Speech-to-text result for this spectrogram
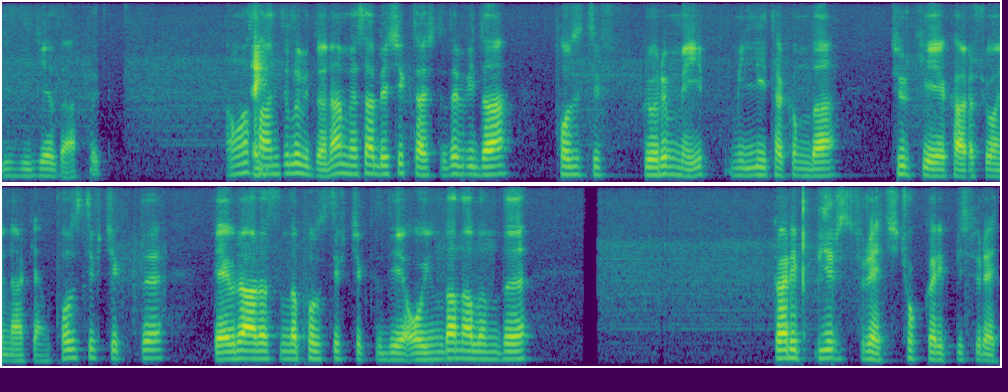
izleyeceğiz artık. Ama E- sancılı bir dönem. Mesela Beşiktaş'ta da Vida pozitif görünmeyip milli takımda Türkiye'ye karşı oynarken pozitif çıktı. Devre arasında pozitif çıktı diye oyundan alındı. Garip bir süreç. Çok garip bir süreç.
